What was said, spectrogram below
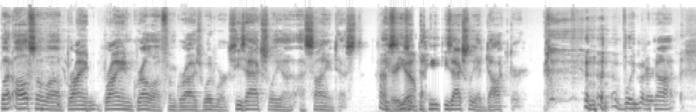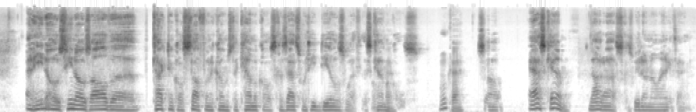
but also uh, Brian Brian Grella from Garage Woodworks. He's actually a, a scientist. Oh, he's, he's, a, he, he's actually a doctor, believe it or not, and he knows he knows all the technical stuff when it comes to chemicals because that's what he deals with is chemicals. Okay. So ask him, not us, because we don't know anything.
